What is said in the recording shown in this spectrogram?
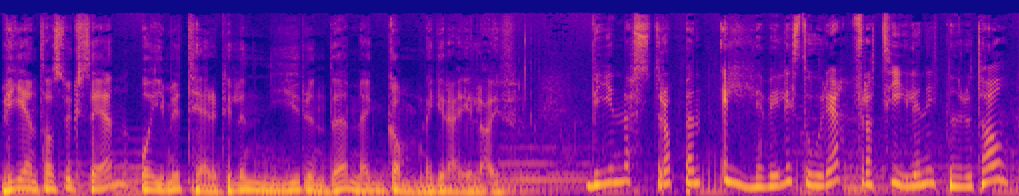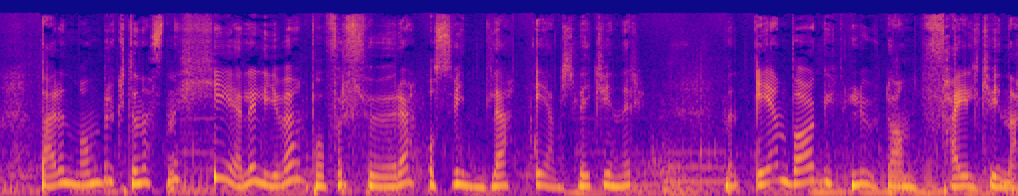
Vi gjentar suksessen og inviterer til en ny runde med gamle greier live. Vi nøster opp en ellevill historie fra tidlig 1900-tall, der en mann brukte nesten hele livet på å forføre og svindle enslige kvinner. Men en dag lurte han feil kvinne.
